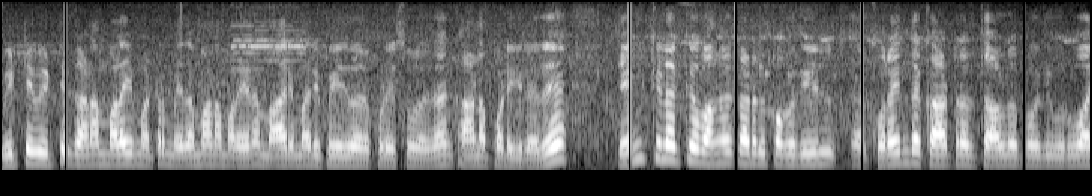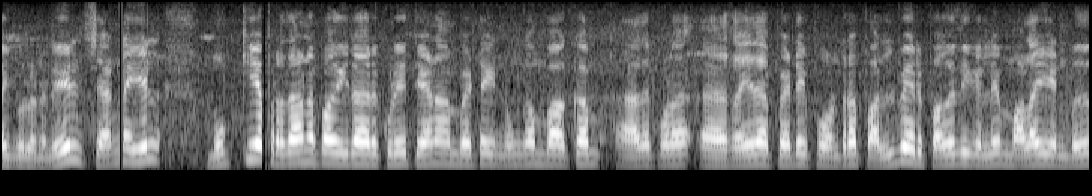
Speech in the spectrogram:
விட்டு விட்டு கனமழை மற்றும் மிதமான மழை என மாறி மாறி பெய்து வரக்கூடிய சூழல் தான் காணப்படுகிறது. தென்கிழக்கு வங்கக்கடல் பகுதியில் குறைந்த காற்றழுத்த தாழ்வு பகுதி உருவாகியுள்ள நிலையில் சென்னையில் முக்கிய பிரதான பகுதிகளாக இருக்கக்கூடிய தேனாம்பேட்டை நுங்கம்பாக்கம் அதேபோல் சைதாப்பேட்டை போன்ற பல்வேறு பகுதிகளில் மழை என்பது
